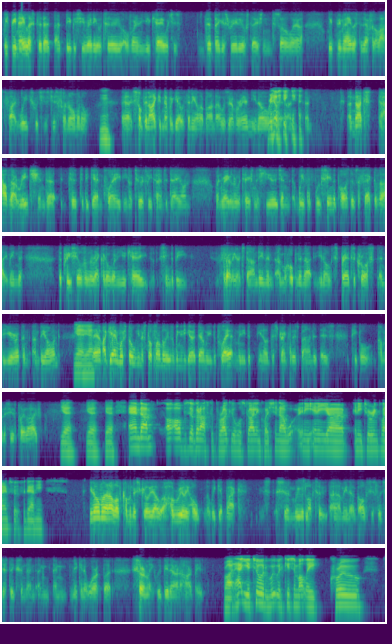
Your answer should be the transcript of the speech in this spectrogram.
we've been A-listed at, at BBC Radio 2 over in the UK, which is the biggest radio station. So uh, we've been A-listed there for the last five weeks, which is just phenomenal. Mm. Uh, something I could never get with any other band I was ever in, you know. Really? And, and, and that's to have that reach and uh, to to be getting played, you know, two or three times a day on on regular rotation is huge. And we've we've seen the positive effect of that. I mean, the the pre-sales of the record over in the UK seem to be fairly outstanding, and, and we're hoping that that you know spreads across into Europe and, and beyond. Yeah, yeah. Um, again, we're still you know still firm believers. We need to get out there. and We need to play it, and we need to you know the strength of this band is people coming to see us play live. Yeah, yeah, yeah. And um, obviously, I've got to ask a parochial Australian question. Uh, any any uh, any touring plans for, for down here? You know, man, I love coming to Australia. I really hope that we get back soon. We would love to. Uh, I mean, obviously it's logistics and, and, and, and making it work, but certainly we'd be there in a heartbeat. Right. How you toured with Kiss and Motley Crue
